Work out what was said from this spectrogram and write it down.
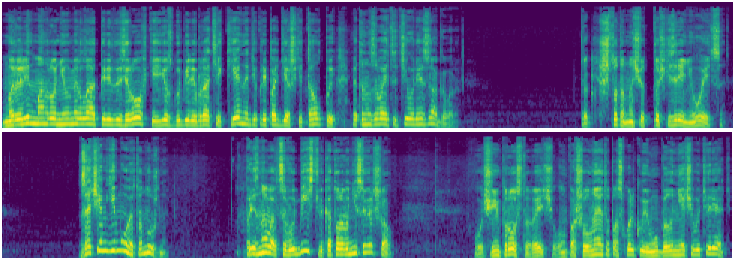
Мэрилин Монро не умерла от передозировки, ее сгубили братья Кеннеди при поддержке толпы. Это называется теория заговора. Так что там насчет точки зрения Уэйтса? Зачем ему это нужно? Признаваться в убийстве, которого не совершал? Очень просто, Рэйчел. Он пошел на это, поскольку ему было нечего терять.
